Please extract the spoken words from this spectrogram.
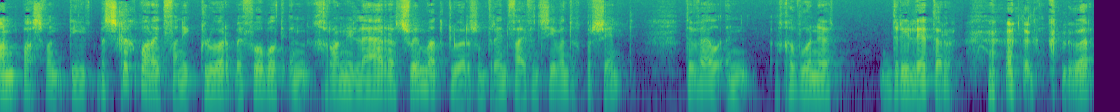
aanpas want die beskikbaarheid van die kloor byvoorbeeld in granulêre swembaddkloor is omtrent 75% terwyl in gewone 3 liter kloor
